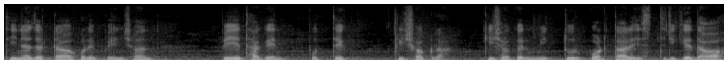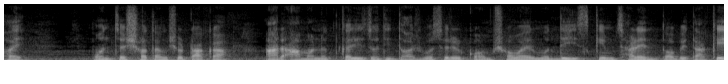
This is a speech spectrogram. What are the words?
তিন হাজার টাকা করে পেনশন পেয়ে থাকেন প্রত্যেক কৃষকরা। কৃষকের মৃত্যুর পর তার স্ত্রীকে দেওয়া হয় পঞ্চাশ শতাংশ টাকা। আর আমানতকারী যদি দশ বছরের কম সময়ের মধ্যে স্কিম ছাড়েন, তবে তাকে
